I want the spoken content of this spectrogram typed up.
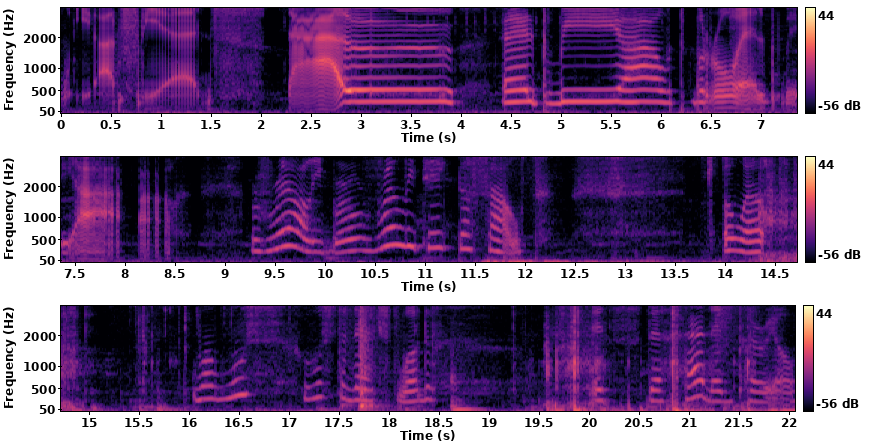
we are friends. Ah, help me out, bro. Help me out. Really, bro. Really take this out. Oh well. Well, who's who's the next one? It's the Han Imperial.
